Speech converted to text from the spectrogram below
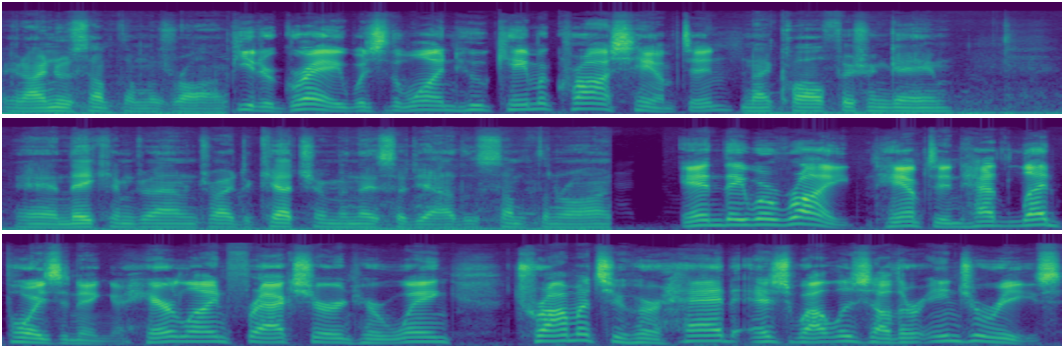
You know, I knew something was wrong. Peter Gray was the one who came across Hampton. And I called Fish and Game, and they came down and tried to catch him, and they said, yeah, there's something wrong. And they were right. Hampton had lead poisoning, a hairline fracture in her wing, trauma to her head, as well as other injuries.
